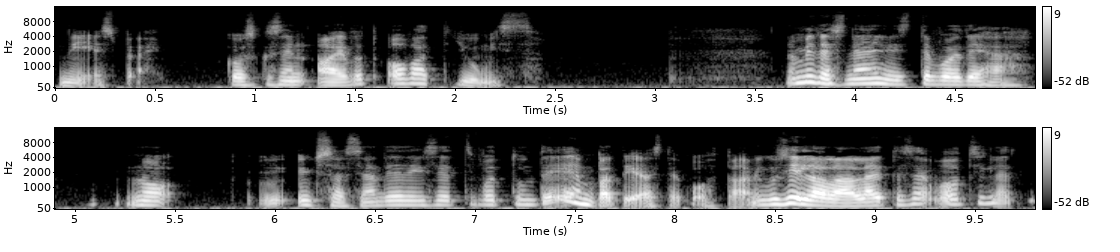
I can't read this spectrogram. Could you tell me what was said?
niin edespäin. Koska sen aivot ovat jumissa. No mitäs näin niin sitten voi tehdä? No yksi asia on tietenkin se, että voit tuntea empatiaa sitä kohtaa. Niin kuin sillä lailla, että sä oot silleen, että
